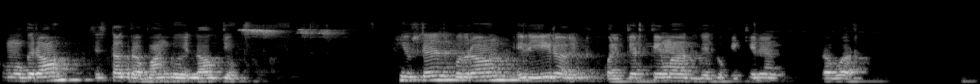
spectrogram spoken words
Como verán, se está grabando el audio. Y ustedes podrán elegir cualquier tema de lo que quieren grabar.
